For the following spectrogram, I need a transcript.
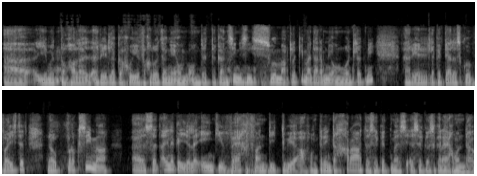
Uh jy moet nog al 'n redelike goeie vergroting hê om om dit te kan sien. Dit is nie so maklik nie, maar daarom nie onmoontlik nie. 'n Redelike teleskoop wys dit. Nou Proxima uh, sit eintlik 'n hele entjie weg van die twee af omtrent 'n graad as ek dit mis as ek as ek reg onthou.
